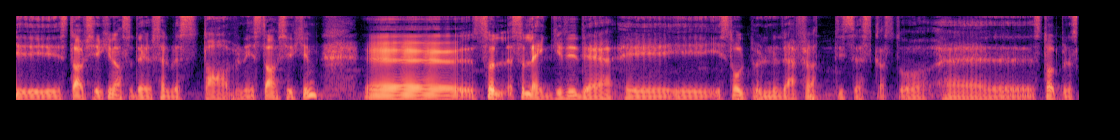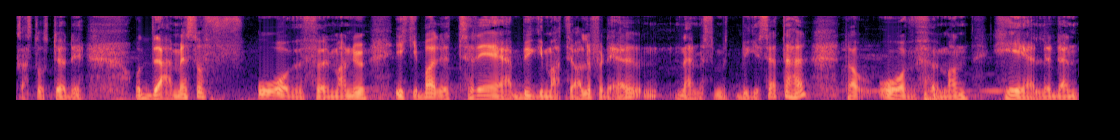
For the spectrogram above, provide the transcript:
i stavkirken. Altså det er jo selve stavene i stavkirken. Eh, så, så legger de det i, i stolpehullene der for at disse skal stå, eh, stolpene skal stå stødig. Og dermed så overfører man jo ikke bare tre-byggemateriale, for det er nærmest som et byggesett, det her. Da overfører man hele den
